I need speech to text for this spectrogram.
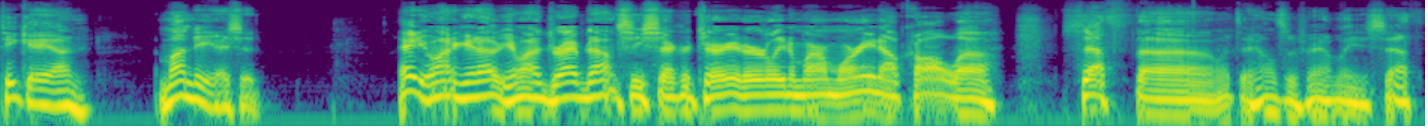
TK on Monday, I said, Hey, do you want to get up? You want to drive down and see Secretariat early tomorrow morning? I'll call uh, Seth, uh, what the hell's the family? Seth,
